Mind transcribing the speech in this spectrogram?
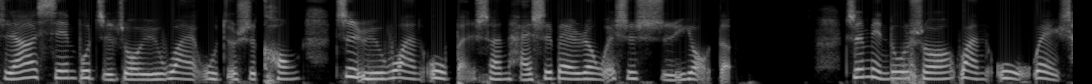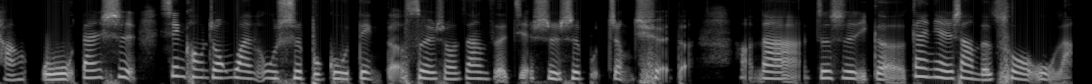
只要心不执着于外物，就是空。至于万物本身，还是被认为是实有的。知敏度说，万物未尝无，但是性空中万物是不固定的，所以说这样子的解释是不正确的。好，那这是一个概念上的错误啦。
